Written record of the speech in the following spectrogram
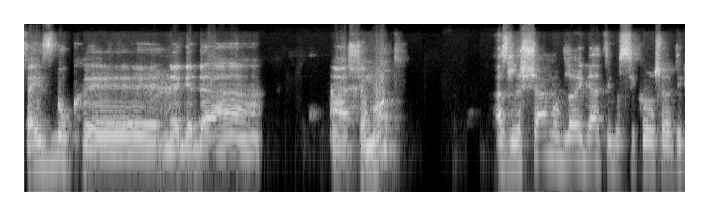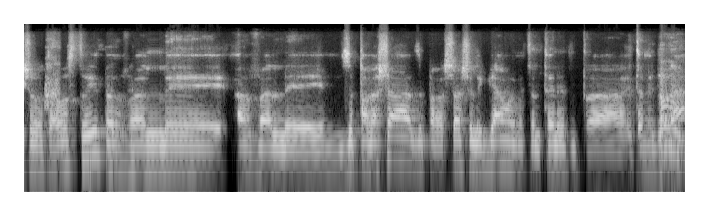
פייסבוק אה, נגד ההאשמות? אז לשם עוד לא הגעתי בסיקור של התקשורת האוסטרית, אבל, אבל זו פרשה, זו פרשה שלגמרי מטלטלת את, ה, את המדינה.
